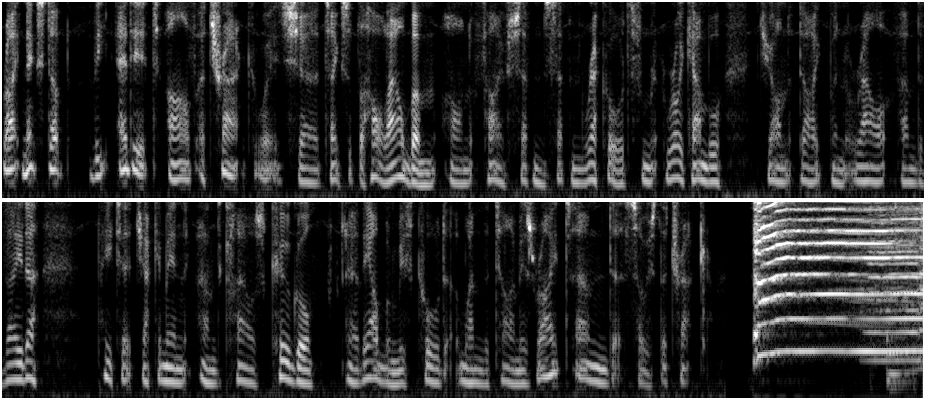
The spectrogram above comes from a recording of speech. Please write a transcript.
Right, next up, the edit of a track which uh, takes up the whole album on 577 Records from Roy Campbell, John Dikeman, Raoul van der Weide, Peter Jacquemyn, and Klaus Kugel. Uh, the album is called When the Time is Right, and uh, so is the track.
